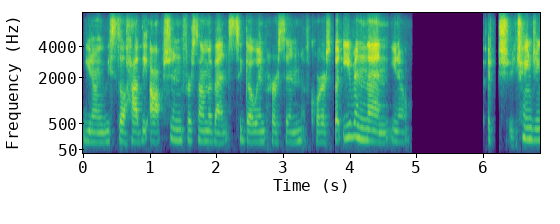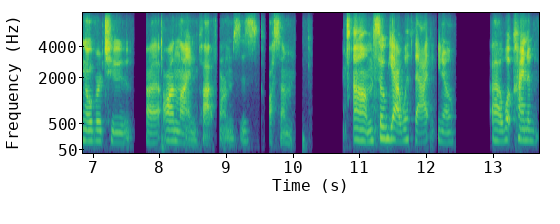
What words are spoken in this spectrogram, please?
you know we still have the option for some events to go in person of course but even then you know ch- changing over to uh, online platforms is awesome. Um, so yeah with that you know uh, what kind of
